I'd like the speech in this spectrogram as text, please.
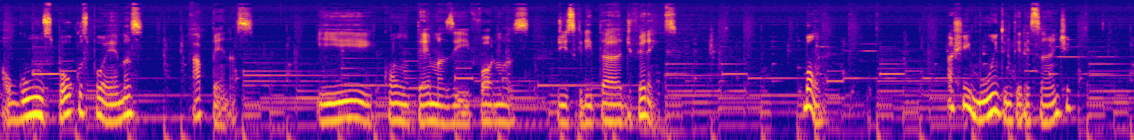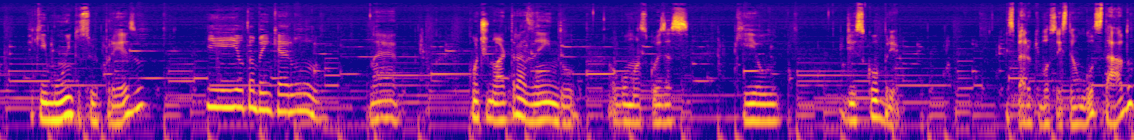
alguns poucos poemas apenas, e com temas e formas de escrita diferentes. Bom, achei muito interessante, fiquei muito surpreso e eu também quero, né, continuar trazendo algumas coisas que eu descobri. Espero que vocês tenham gostado.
